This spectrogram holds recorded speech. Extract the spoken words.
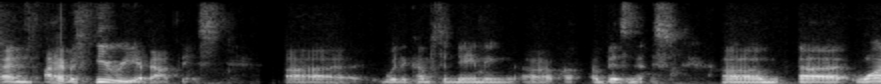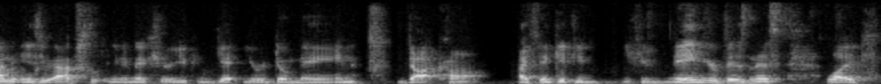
and i have a theory about this uh, when it comes to naming uh, a business. Um, uh, one is you absolutely need to make sure you can get your domain.com. I think if you if you name your business like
